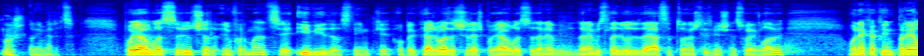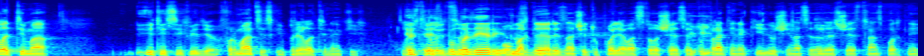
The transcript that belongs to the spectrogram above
može. primjerice. Pojavile se jučer informacije i video snimke, opet kažem, vas ću reći, pojavile se da ne, da ne misle ljudi da ja sad to nešto izmišljam iz svoje glave, o nekakvim preletima, i ti si ih vidio, formacijski preleti nekih Jeste, jeste, bombarderi, bombarderi, znači tu poljava 160, tu prati neki Ljušina 76 transportni,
